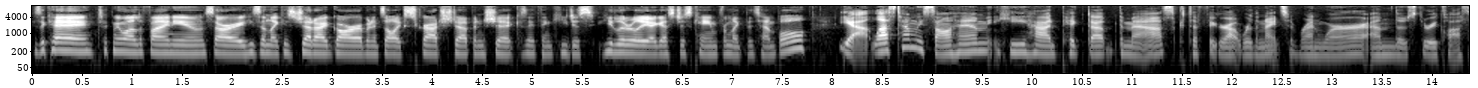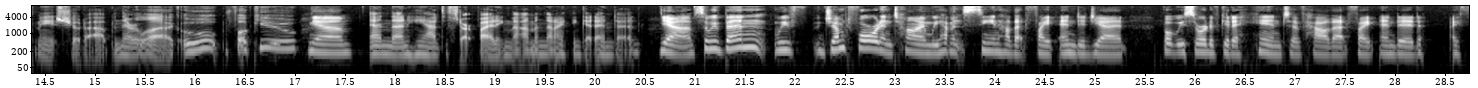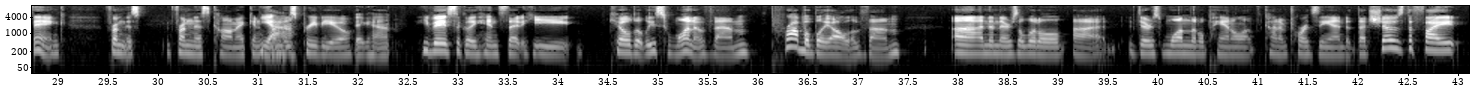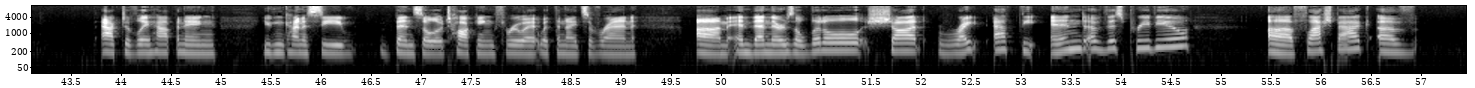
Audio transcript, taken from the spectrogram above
He's like, "Hey, took me a while to find you. Sorry." He's in like his Jedi garb, and it's all like scratched up and shit. Because I think he just, he literally, I guess, just came from like the temple. Yeah. Last time we saw him, he had picked up the mask to figure out where the Knights of Ren were, and those three classmates showed up, and they were like, "Oh, fuck you!" Yeah, And then he had to start fighting them, and then I think it ended. Yeah, so we've been we've jumped forward in time. We haven't seen how that fight ended yet, but we sort of get a hint of how that fight ended, I think, from this from this comic and Yeah. from this preview. Big hint. He basically hints that he killed at least one of them, probably all of them. Uh, and then there's a little uh, there's one little panel kind of towards the end that shows the fight actively happening. You can kind of see Ben Solo talking through it with the Knights of Ren. Um, and then there's a little shot right at the end of this preview, a flashback of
